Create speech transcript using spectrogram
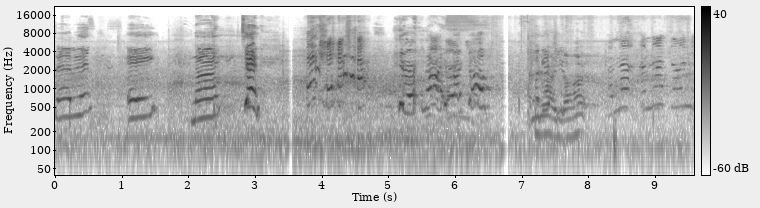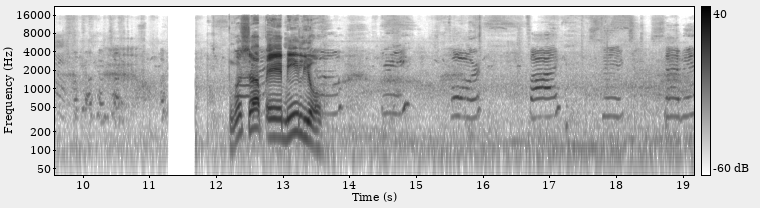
seven, eight, nine, ten. here. Nah, here I come. I'm gonna get you. not. Okay, okay, I'm sorry. What's up, Emilio? Two, three, four, five, six, seven,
